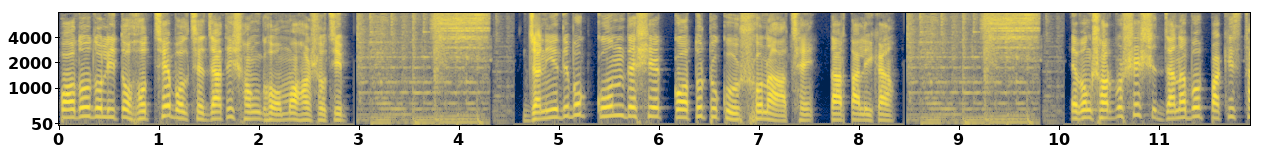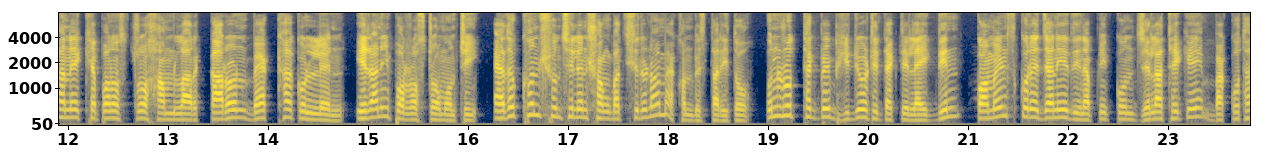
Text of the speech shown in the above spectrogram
পদদলিত হচ্ছে বলছে জাতিসংঘ মহাসচিব। জানিয়ে দেব কোন দেশে কতটুকু সোনা আছে, তার তালিকা। এবং সর্বশেষ জানাব পাকিস্তানে ক্ষেপণাস্ত্র হামলার কারণ ব্যাখ্যা করলেন ইরানি পররাষ্ট্রমন্ত্রী। এতক্ষণ শুনছিলেন সংবাদ শিরোনাম, এখন বিস্তারিত। অনুরোধ থাকবে ভিডিওটিতে একটি লাইক দিন, কমেন্টস করে জানিয়ে দিন আপনি কোন জেলা থেকে বা কোথা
